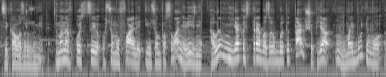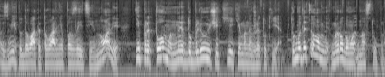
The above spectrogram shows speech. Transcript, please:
цікаво зрозуміти. У мене в ось цій ось цьому файлі і у цьому посиланні різні, але мені якось треба зробити так, щоб я ну, в майбутньому зміг додавати товарні позиції нові. І при тому не дублюючи ті, які в мене вже тут є. Тому для цього ми робимо наступне:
